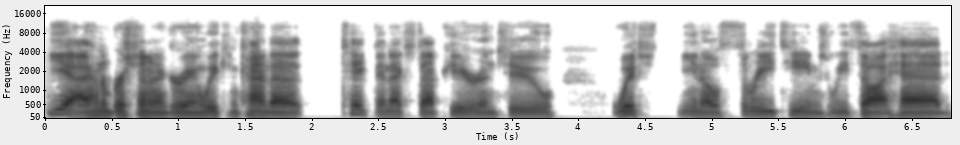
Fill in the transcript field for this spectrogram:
Yeah, I 100 percent agree. And we can kind of take the next step here into which you know three teams we thought had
